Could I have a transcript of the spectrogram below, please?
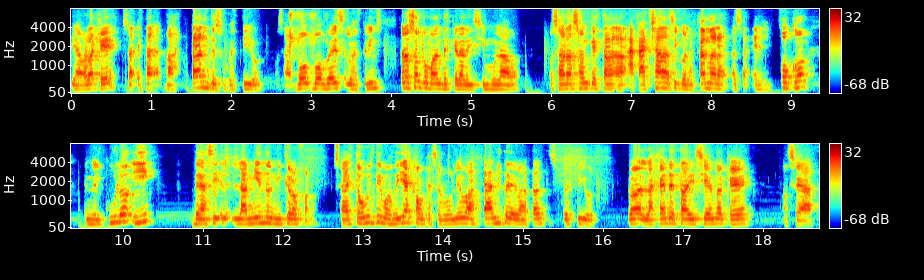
Y la verdad que o sea, está bastante sugestivo. O sea, vos, vos ves los streams, no son como antes que era disimulado. O sea, ahora son que está agachada así con la cámara o sea, en el foco en el culo y de así, lamiendo el micrófono. O sea, estos últimos días como que se volvió bastante, bastante sugestivo. La gente está diciendo que, o sea,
